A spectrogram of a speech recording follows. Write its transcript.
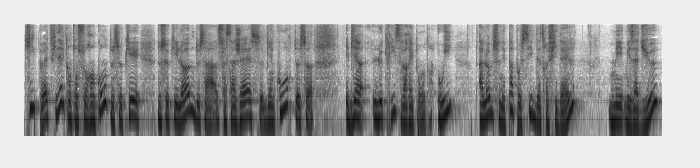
qui peut être fidèle quand on se rend compte de ce qu'est de ce qu'est l'homme, de sa, sa, sagesse bien courte. Eh bien, le Christ va répondre oui. À l'homme, ce n'est pas possible d'être fidèle, mais mais à Dieu,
